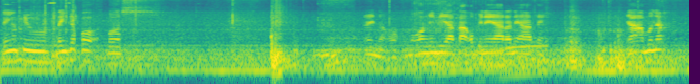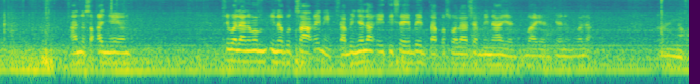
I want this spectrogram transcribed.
Thank you. Thank you po, boss. Ay nako, mukhang hindi yata ako binayaran ni ate. Yaan mo na. Ano sa kanya yon? Kasi wala namang inabot sa akin eh. Sabi niya lang 87 tapos wala siyang binayad. Bayad ganun, wala. Ay nako.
